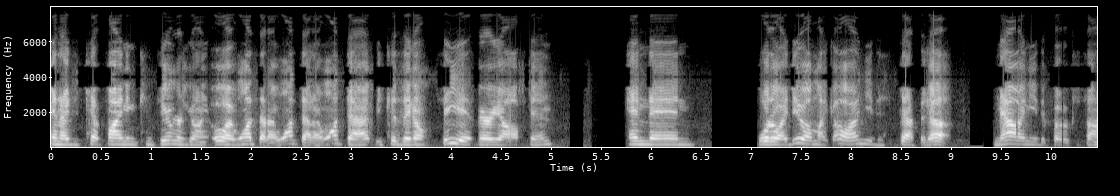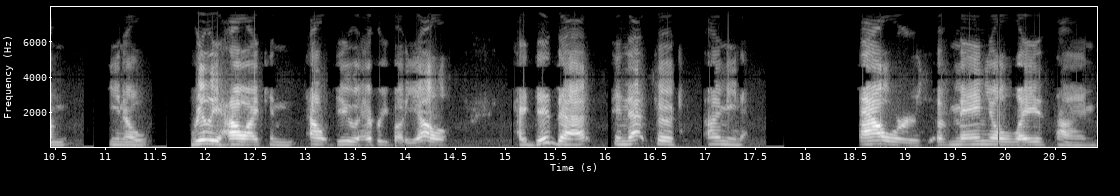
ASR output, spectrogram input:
and I just kept finding consumers going, oh, I want that, I want that, I want that, because they don't see it very often. And then what do I do? I'm like, oh, I need to step it up now I need to focus on, you know, really how I can outdo everybody else. I did that, and that took, I mean, hours of manual lathe time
